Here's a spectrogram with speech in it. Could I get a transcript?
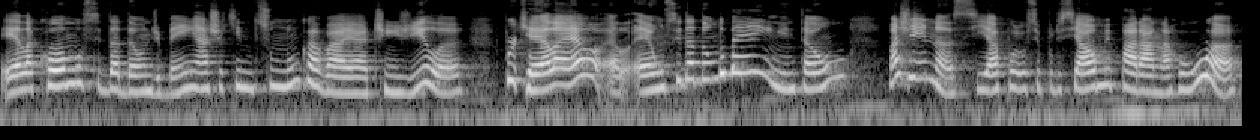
Ela, como cidadão de bem, acha que isso nunca vai atingi-la, porque ela é, ela é um cidadão do bem. Então, imagina, se, a, se o policial me parar na rua,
